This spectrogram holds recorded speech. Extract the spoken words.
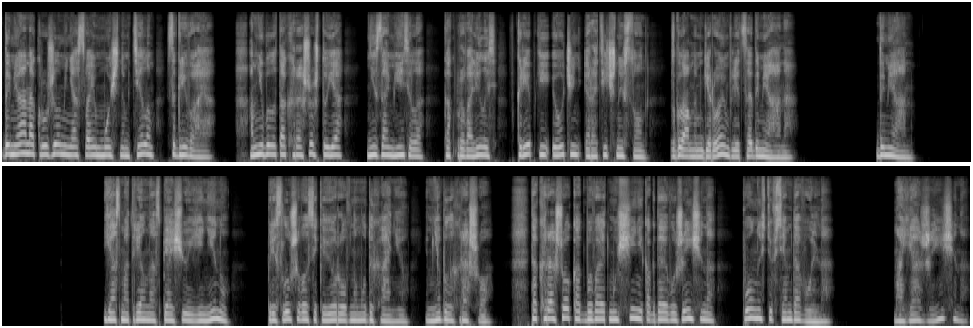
Дамиан окружил меня своим мощным телом, согревая. А мне было так хорошо, что я не заметила, как провалилась в крепкий и очень эротичный сон с главным героем в лице Дамиана. Дамиан. Я смотрел на спящую Янину, прислушивался к ее ровному дыханию, и мне было хорошо. Так хорошо, как бывает мужчине, когда его женщина полностью всем довольна. Моя женщина?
